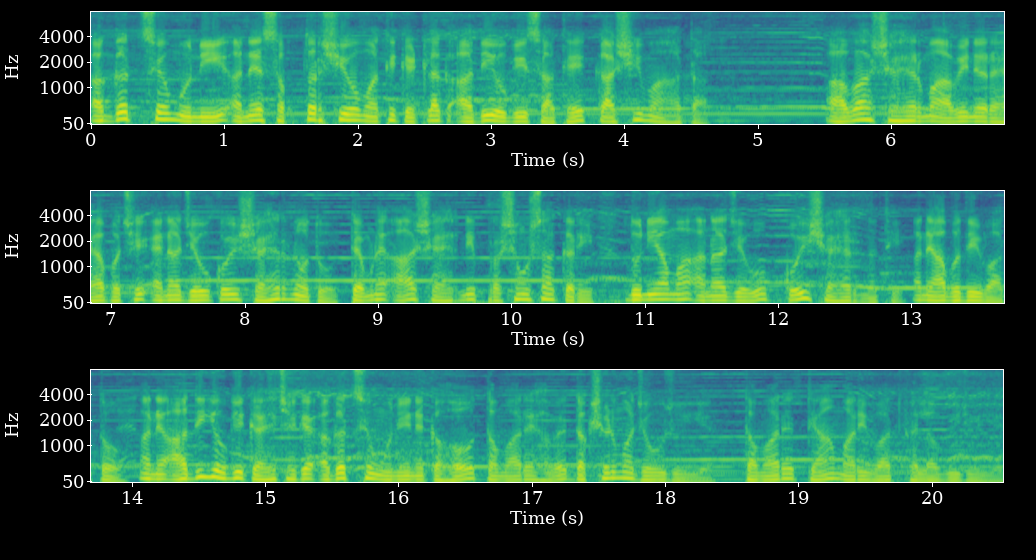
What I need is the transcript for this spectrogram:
અગત્ય મુનિ અને સપ્તર્ષિઓમાંથી કેટલાક આદિયોગી સાથે કાશીમાં હતા. આવા શહેરમાં આવીને રહ્યા પછી એના જેવું કોઈ શહેર નહોતું. તેમણે આ શહેરની પ્રશંસા કરી. દુનિયામાં આના જેવું કોઈ શહેર નથી. અને આ બધી વાતો. અને આદિયોગી કહે છે કે, અગત્ય મુનિને કહો, તમારે હવે દક્ષિણમાં જવું જોઈએ. તમારે ત્યાં મારી વાત ફેલાવવી જોઈએ.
